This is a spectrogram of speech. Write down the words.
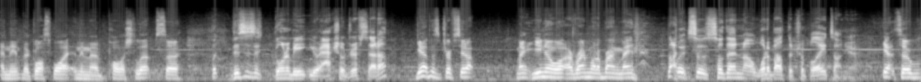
and then the gloss white and then the polished lips. So But this is going to be your actual drift setup. yeah, this drift setup, mate. You know what I run, what I bring, man. like, Wait, so so then uh, what about the triple eights on here? Yeah, so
